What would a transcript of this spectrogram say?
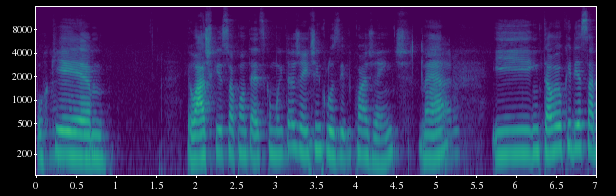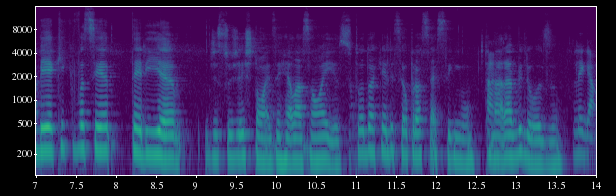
Porque uhum. eu acho que isso acontece com muita gente, inclusive com a gente, né? Claro. E então eu queria saber o que, que você teria de sugestões em relação a isso. Todo aquele seu processinho tá. maravilhoso. Legal.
